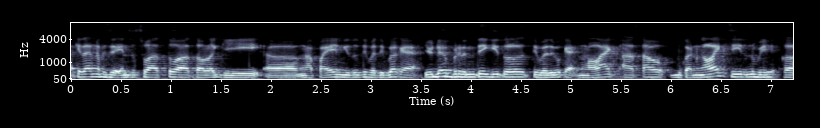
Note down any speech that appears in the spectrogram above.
kita ngerjain sesuatu atau lagi eh, ngapain gitu tiba-tiba kayak yaudah berhenti gitu loh tiba-tiba kayak nge-like atau bukan nge-like sih lebih ke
